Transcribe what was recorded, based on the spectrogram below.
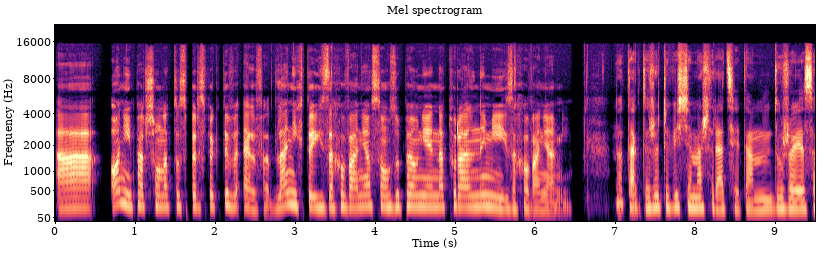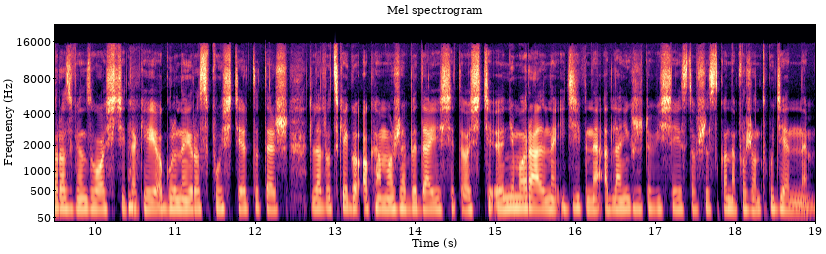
a oni patrzą na to z perspektywy elfa. Dla nich te ich zachowania są zupełnie naturalnymi zachowaniami. No tak, to rzeczywiście masz rację. Tam dużo jest o rozwiązłości, takiej ogólnej rozpuście. To też dla ludzkiego oka może wydaje się dość e, niemoralne i dziwne, a dla nich rzeczywiście jest to wszystko na porządku dziennym.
